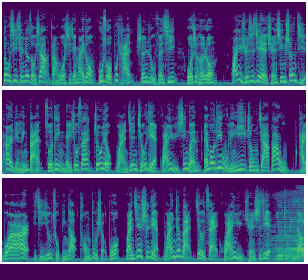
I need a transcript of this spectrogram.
洞悉全球走向，掌握世界脉动，无所不谈，深入分析。我是何荣，寰宇全世界全新升级二点零版，锁定每周三、周六晚间九点，寰宇新闻 MOD 五零一中加八五凯播二二二以及 YouTube 频道同步首播，晚间十点完整版就在寰宇全世界 YouTube 频道。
